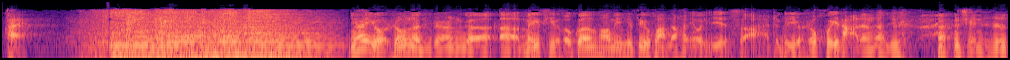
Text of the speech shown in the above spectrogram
嗨。你看，有时候呢，就比方那个呃，媒体和官方的一些对话呢，很有意思啊。这个有时候回答的呢，就 简直是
